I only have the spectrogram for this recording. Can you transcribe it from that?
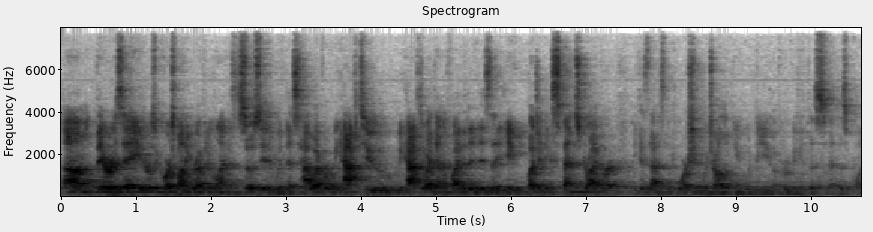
Um, there is a there is a corresponding revenue line that's associated with this. However, we have to we have to identify that it is a, a budget expense driver because that is the portion which all of you would be approving at this at this point.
